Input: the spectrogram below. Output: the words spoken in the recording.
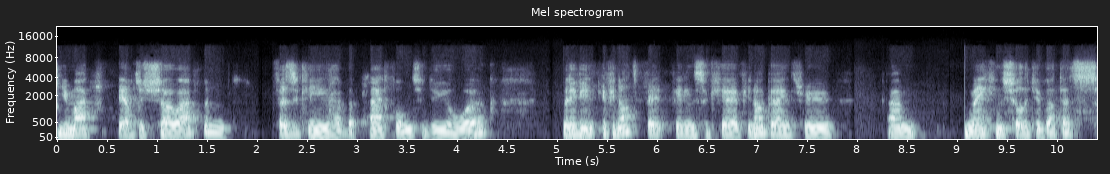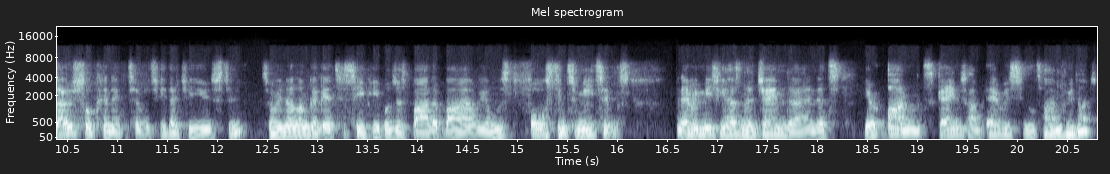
you might be able to show up and physically you have the platform to do your work. But if, you, if you're not feeling secure, if you're not going through um, making sure that you've got that social connectivity that you're used to. So we no longer get to see people just by the by. We're almost forced into meetings. And every meeting has an agenda and it's you're on, it's game time every single time. If we're not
